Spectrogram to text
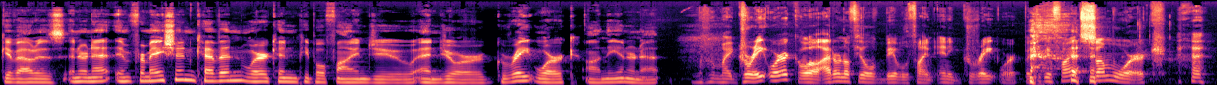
give out his internet information. Kevin, where can people find you and your great work on the internet? My great work? Well, I don't know if you'll be able to find any great work, but you can find some work.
